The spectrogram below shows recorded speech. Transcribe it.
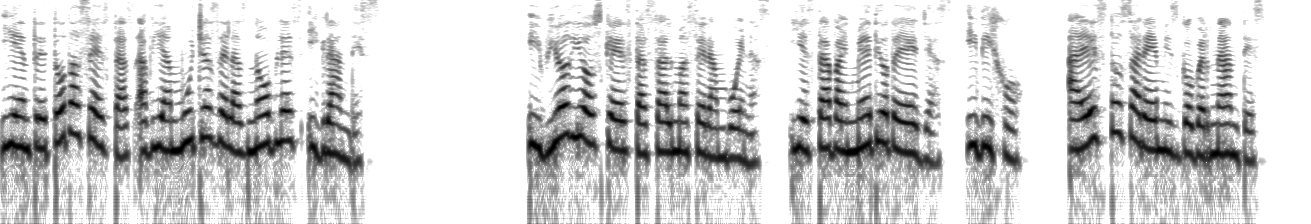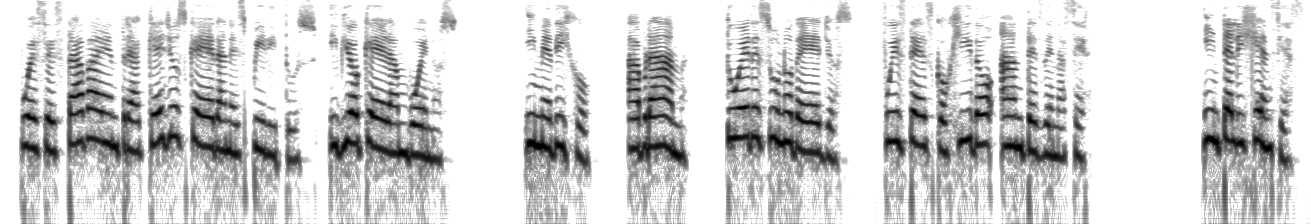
Y entre todas estas había muchas de las nobles y grandes. Y vio Dios que estas almas eran buenas, y estaba en medio de ellas, y dijo, A estos haré mis gobernantes, pues estaba entre aquellos que eran espíritus, y vio que eran buenos. Y me dijo, Abraham, tú eres uno de ellos, fuiste escogido antes de nacer. Inteligencias.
